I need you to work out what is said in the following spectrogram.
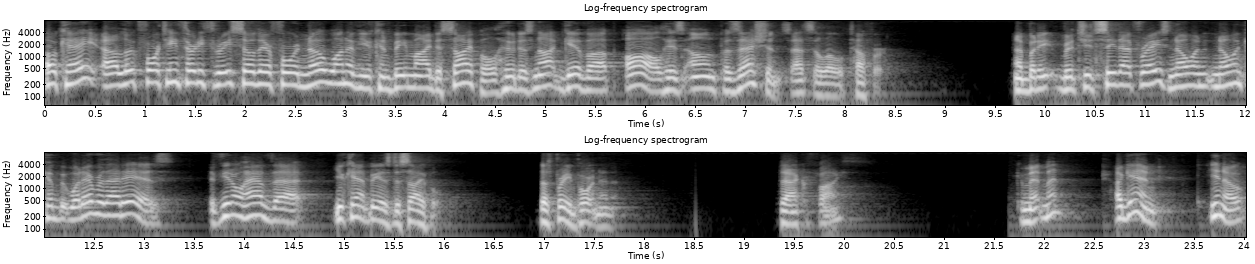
Okay, uh, Luke 14:33. So therefore, no one of you can be my disciple who does not give up all his own possessions. That's a little tougher. Uh, but he, but you see that phrase? No one, no one can. Be, whatever that is. If you don't have that, you can't be his disciple. That's pretty important, isn't it? Sacrifice. Commitment. Again, you know,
